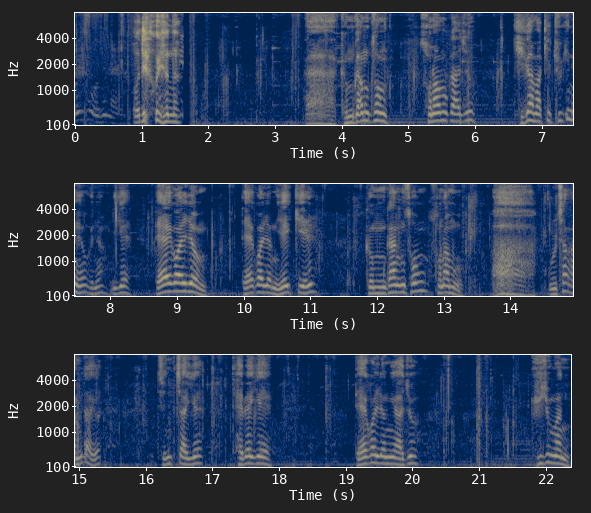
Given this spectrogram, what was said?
어디서 오셨나요? 어디로 오셨나? 아, 금강송 소나무가 아주 기가 막히 죽이네요, 그냥. 이게 대관령, 대관령 옛길 금강송 소나무. 아, 울창합니다, 이거. 진짜 이게 태백의 대관령이 아주 귀중한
